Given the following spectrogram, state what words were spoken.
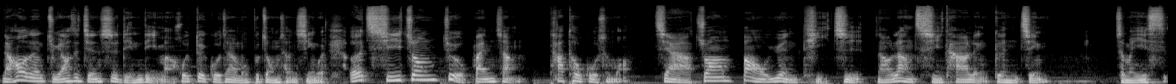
然后呢，主要是监视邻里嘛，会对国家有没有不忠诚行为。而其中就有班长，他透过什么假装抱怨体制，然后让其他人跟进，什么意思？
